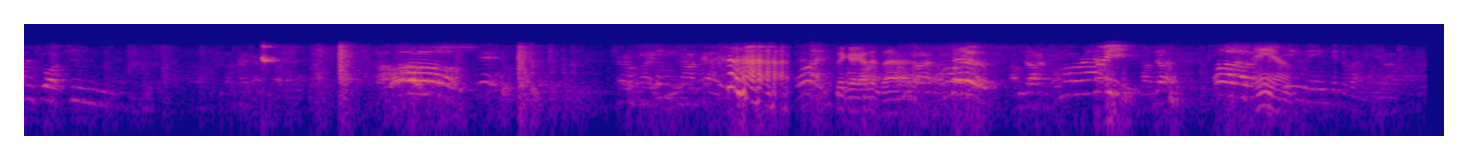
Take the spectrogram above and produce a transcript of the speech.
soccer SWAT team. Oh, shit. Think I got his ass. Two, I'm done. three. I'm done. Uh, Damn.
